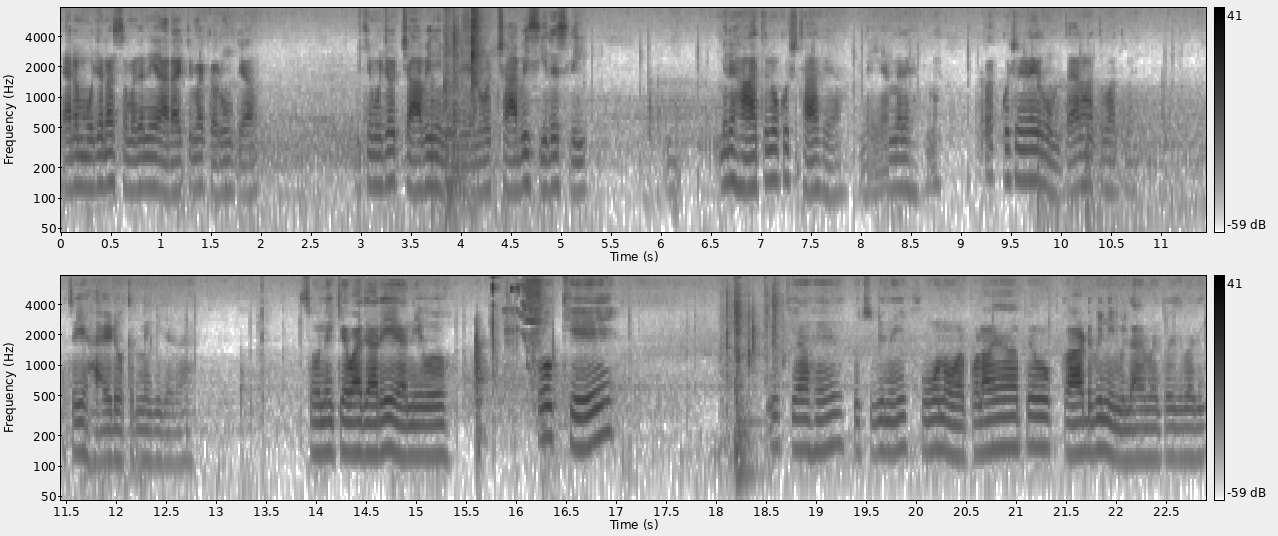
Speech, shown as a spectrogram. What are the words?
यार मुझे ना समझ नहीं आ रहा है कि मैं करूँ क्या। क्योंकि मुझे वो चाबी नहीं मिल रही है वो चाबी सीरियसली मेरे हाथ में कुछ था क्या? नहीं यार, मेरे पर कुछ नहीं घूमता है ना हाथ हाथ में। अच्छा ये हाइड करने की जगह है। सोने की आवाज़ आ रही है यानी वो? ओके। ये क्या है? कुछ भी नहीं, फ़ोन और पड़ा है यहाँ पे, वो कार्ड भी नहीं मिला है मैं तो इस बारी।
